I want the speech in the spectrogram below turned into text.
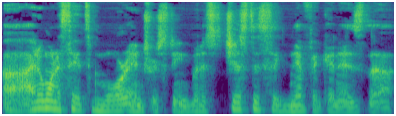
uh, I don't want to say it's more interesting, but it's just as significant as the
